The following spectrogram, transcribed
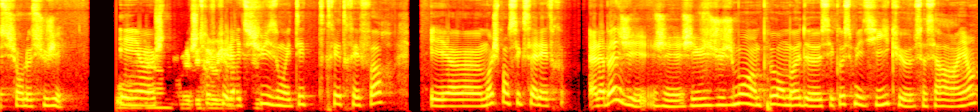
sur le sujet. Et je, trouve que là-dessus, ils ont été très très forts. Et euh, moi, je pensais que ça allait être. À la base, j'ai eu ce jugement un peu en mode euh, c'est cosmétique, euh, ça sert à rien.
